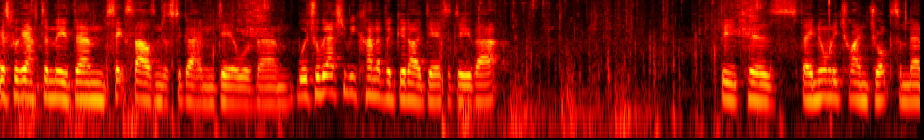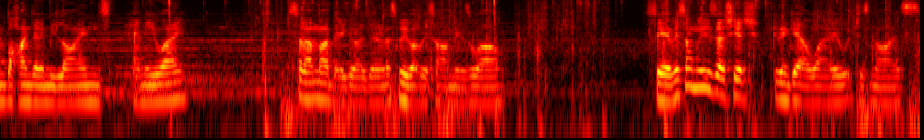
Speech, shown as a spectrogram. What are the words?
Guess we're going to have to move them 6,000 just to go ahead and deal with them. Which will actually be kind of a good idea to do that. Because they normally try and drop some men behind enemy lines anyway. So that might be a good idea. Let's move up this army as well. So yeah, this army is actually going to get away, which is nice.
